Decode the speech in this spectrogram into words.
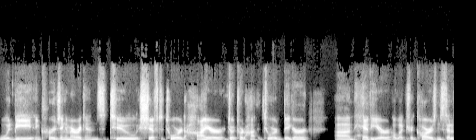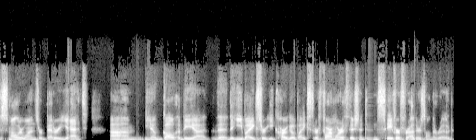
would be encouraging Americans to shift toward higher, toward toward, toward bigger, um, heavier electric cars instead of smaller ones, or better yet, um, you know, the uh, the the e-bikes or e-cargo bikes that are far more efficient and safer for others on the road.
